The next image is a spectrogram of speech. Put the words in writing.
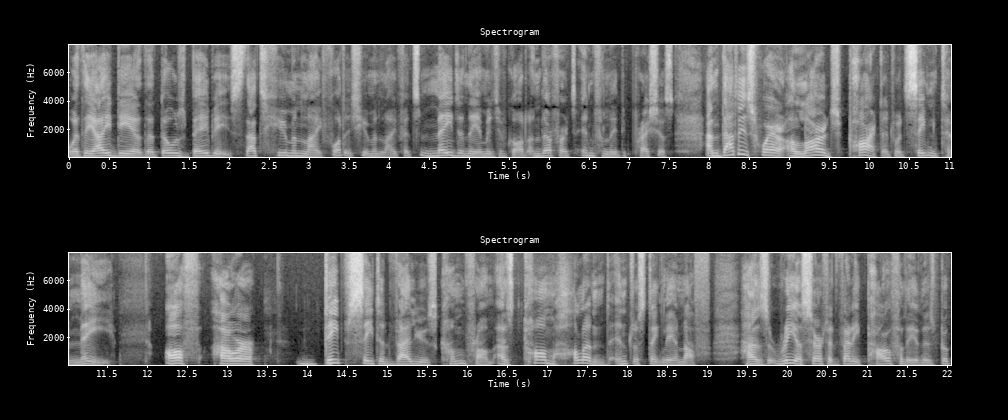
with the idea that those babies, that's human life. What is human life? It's made in the image of God and therefore it's infinitely precious. And that is where a large part, it would seem to me, of our deep seated values come from, as Tom Holland, interestingly enough, has reasserted very powerfully in his book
